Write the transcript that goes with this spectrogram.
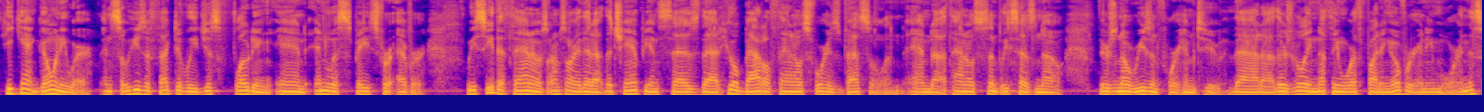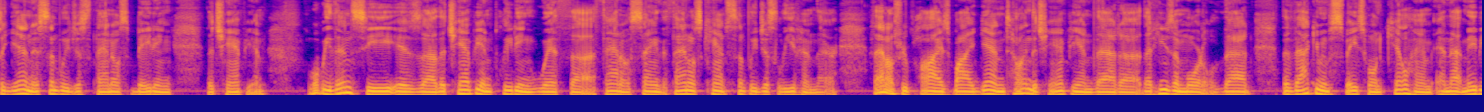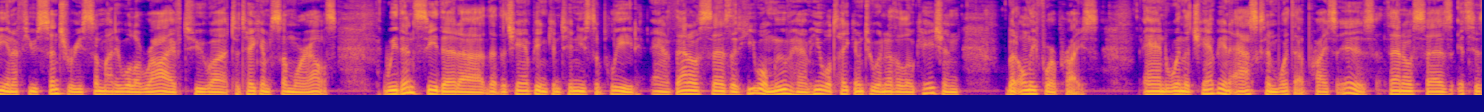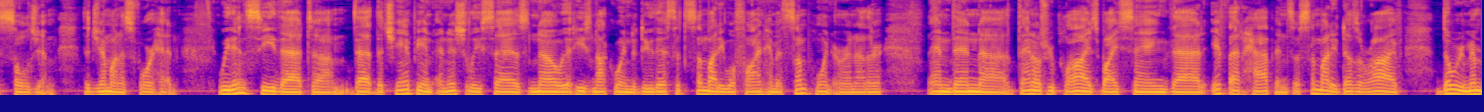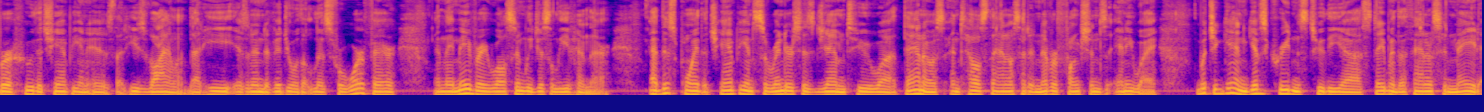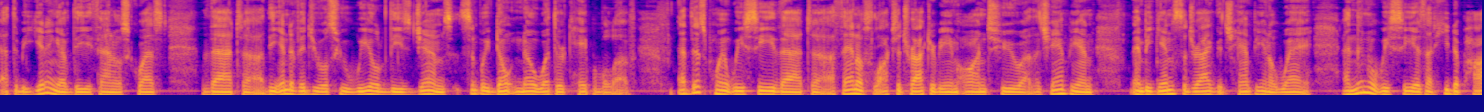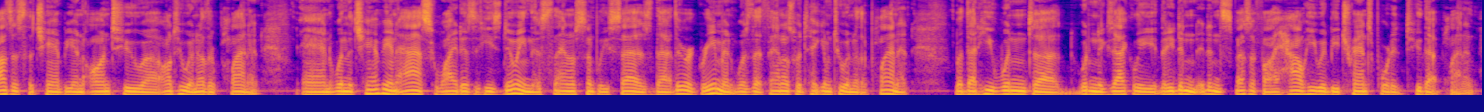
he can't go anywhere. And so he's effectively just floating in endless space forever. We see that Thanos, I'm sorry, that uh, the champion says that he'll battle Thanos for his vessel, and, and uh, Thanos simply says no. There's no reason for him to, that uh, there's really nothing worth fighting over anymore. And this, again, is simply just Thanos baiting the champion. What we then see is uh, the champion pleading with uh, Thanos, saying that Thanos can't simply just leave him there. Thanos replies by, again, telling the champion that, uh, that he's immortal, that the vacuum of space won't kill him, and that maybe in a few few centuries, somebody will arrive to uh, to take him somewhere else. We then see that uh, that the champion continues to plead, and Thanos says that he will move him, he will take him to another location, but only for a price. And when the champion asks him what that price is, Thanos says it's his soul gem, the gem on his forehead. We then see that um, that the champion initially says no, that he's not going to do this, that somebody will find him at some point or another. And then uh, Thanos replies by saying that if that happens, if somebody does arrive, they'll remember who the champion is, that he's violent, that he is an individual that lives for warfare, and they may very well simply just leave him there. At this point, the champion surrenders his gem to uh, Thanos and tells Thanos that it never functions anyway, which again gives credence to the uh, statement that Thanos had made at the beginning of the Thanos quest that uh, the individuals who wield these gems simply don't know what they're capable of. At this point, we see that uh, Thanos locks a tractor beam onto uh, the champion and begins to drag the champion away. And then what we see is that he deposits the champion onto uh, onto another planet. And when the champion asks why it is that he's doing this, Thanos simply says that their agreement was that Thanos would take him to another planet, but that he wouldn't uh, wouldn't exactly that he didn't it didn't specify how he would be transported to that planet.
